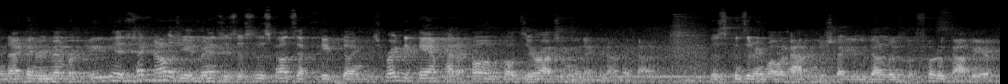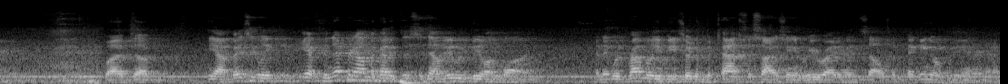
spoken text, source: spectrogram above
and I can remember as technology advances, this this concept keeps going. Sprague de Camp had a poem called "Xeroxing the Necronomicon." Just considering what would happen, just got you got to lose the photocopier. But uh, yeah, basically, if the Necronomicon existed now, it would be online, and it would probably be sort of metastasizing and rewriting itself and taking over the internet.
